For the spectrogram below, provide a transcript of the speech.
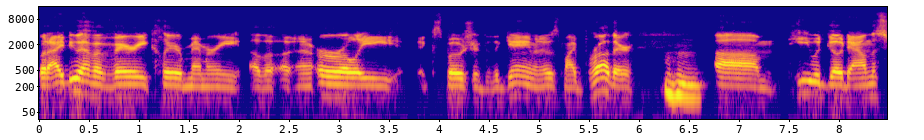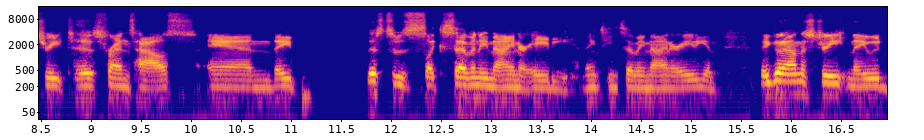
but I do have a very clear memory of a, an early exposure to the game, and it was my brother. Mm-hmm. Um, he would go down the street to his friend's house, and they this was like 79 or 80 1979 or 80 and they go down the street and they would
